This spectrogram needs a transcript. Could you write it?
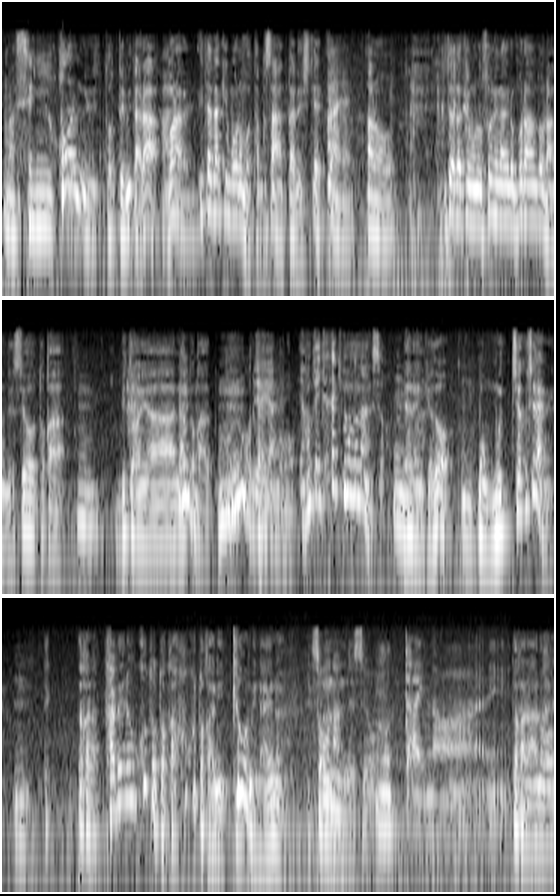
まあスニー本にとってみたら、はい。もらいただき物もたくさんあったりして、いやはいあのいただき物それなりのブランドなんですよとか、うん。ビトンやなんとか、うん。もういや。いやも本当いただき物なんですよ、うん。やねんけど、うん。もうむっちゃくちゃやねん。うん。でだから食べることとか服とかに興味ないのよ。そうなんですよ、もったいない。だからあの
